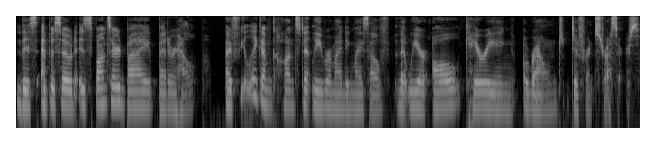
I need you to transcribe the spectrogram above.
This episode is sponsored by BetterHelp. I feel like I'm constantly reminding myself that we are all carrying around different stressors,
